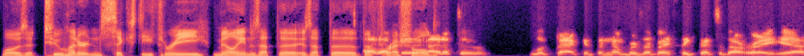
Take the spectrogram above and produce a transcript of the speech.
what was it, two hundred and sixty three million? Is that the is that the the I'd threshold? Have to, I'd have to look back at the numbers, but I think that's about right. Yeah.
